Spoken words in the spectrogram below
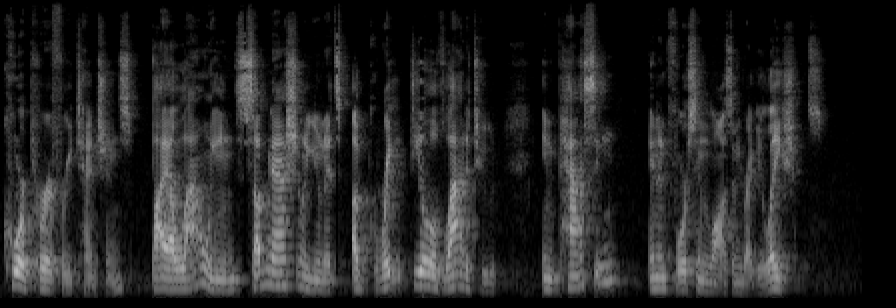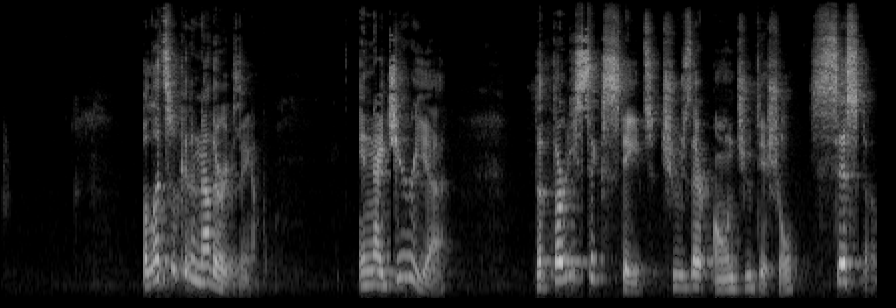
core periphery tensions by allowing subnational units a great deal of latitude in passing and enforcing laws and regulations. But let's look at another example. In Nigeria, the 36 states choose their own judicial system.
